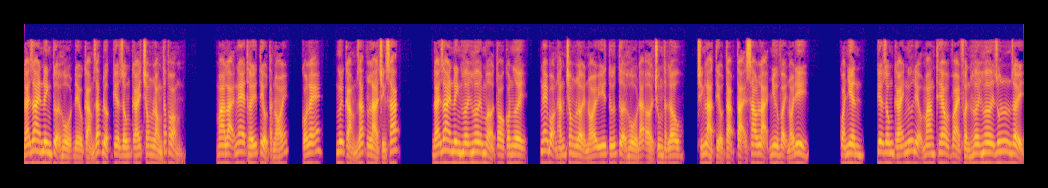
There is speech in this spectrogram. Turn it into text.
đái giai ninh tựa hồ đều cảm giác được kia giống cái trong lòng thấp thỏm. Mà lại nghe thấy tiểu tạp nói, có lẽ, ngươi cảm giác là chính xác. Đái giai ninh hơi hơi mở to con ngươi, nghe bọn hắn trong lời nói ý tứ tựa hồ đã ở chung thật lâu, chính là tiểu tạp tại sao lại như vậy nói đi. Quả nhiên, kia giống cái ngữ điệu mang theo vài phần hơi hơi run rẩy,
